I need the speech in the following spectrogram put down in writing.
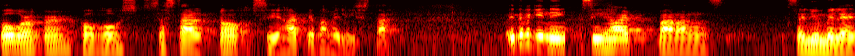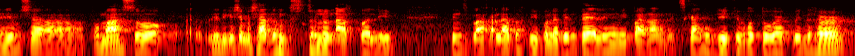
co-worker, co-host sa Star Talk, si Heart Evangelista. In the beginning, si Heart parang sa new millennium siya pumasok. Hindi ko siya masyadong gusto nun actually. In fact, a lot of people have been telling me parang it's kind of difficult to work with her.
